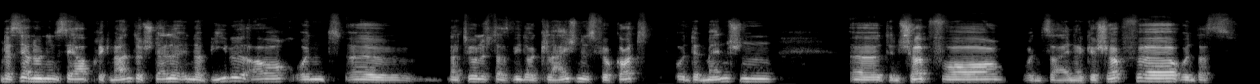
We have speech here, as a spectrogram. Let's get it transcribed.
das ist ja nun eine sehr prägnante Stelle in der Bibel auch und äh, natürlich das wieder Gleichnis für Gott und den Menschen, äh, den Schöpfer und seine Geschöpfe und das,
